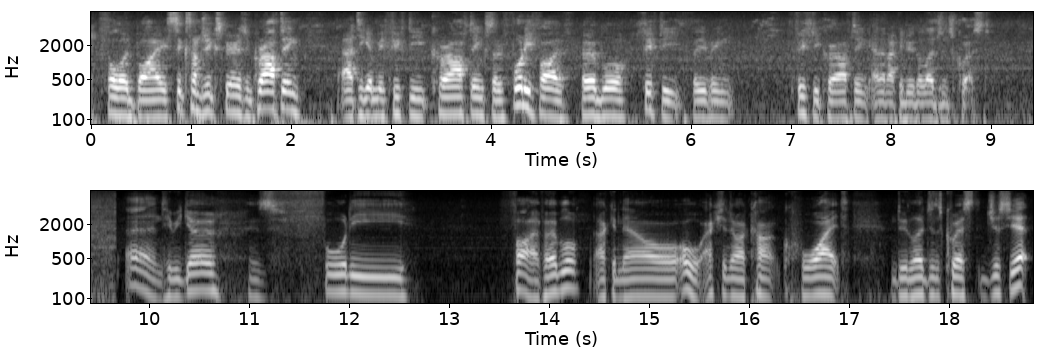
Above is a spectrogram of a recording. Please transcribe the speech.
followed by 600 experience in crafting uh, to get me 50 crafting so 45 herblore 50 thieving 50 crafting and then I can do the legends quest and here we go. Is 45 Herblore. I can now... Oh, actually, no, I can't quite do Legends Quest just yet.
